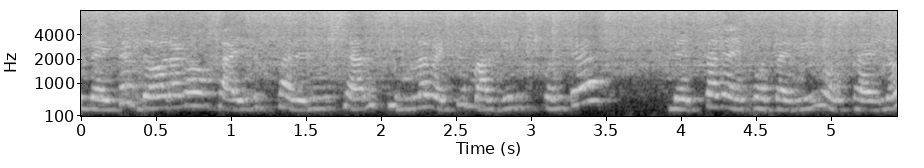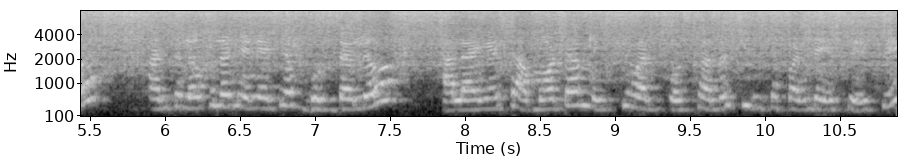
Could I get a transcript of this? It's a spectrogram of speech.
ఇదైతే దూరంగా ఒక ఐదు పది నిమిషాలు సిమ్లో పెట్టి మగ్గించుకుంటే మెత్తగా అయిపోతాయి వంకాయలు. అంత లోపల నేనైతే గుడ్డలు అలాగే టమోటా మిక్సీ పట్టుకొస్తాను చింతపండు వేసేసి.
